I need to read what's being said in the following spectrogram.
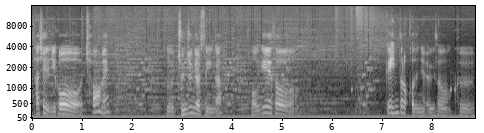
사실 이거 처음에 그 준중결승인가 거기에서 꽤 힘들었거든요 여기서 그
